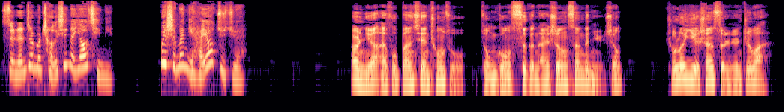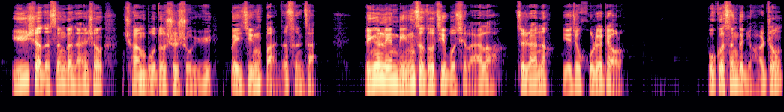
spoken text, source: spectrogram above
损人这么诚心的邀请你，为什么你还要拒绝？二年 F 班现充组总共四个男生，三个女生，除了叶山损人之外，余下的三个男生全部都是属于背景板的存在。林恩连名字都记不起来了，自然呢也就忽略掉了。不过，三个女孩中，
